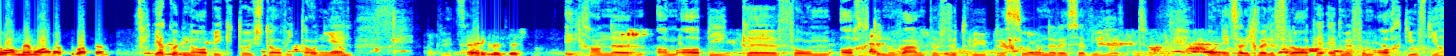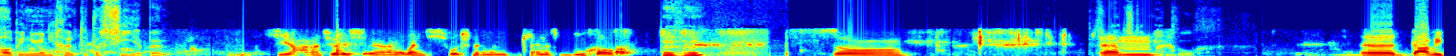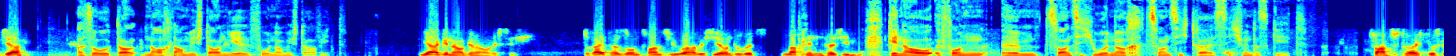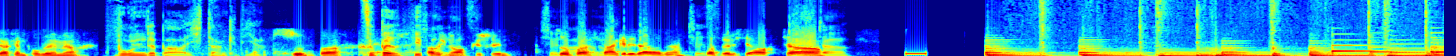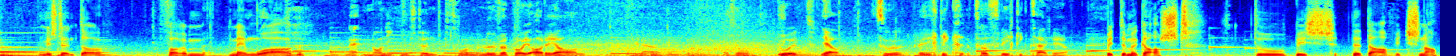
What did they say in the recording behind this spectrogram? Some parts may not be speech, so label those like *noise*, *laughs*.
Restaurant Memoir, das Sebastian. Ja, guten Abend, hier ist David Daniel. Hey, grüß dich. Ich habe ähm, am Abend äh, vom 8. November für drei Personen reserviert. Und jetzt wollte ich fragen, ob wir vom 8. auf die halbe 9 könnten das schieben Ja, natürlich. Äh, einen Moment, ich hole schnell mein kleines Buch raus. Mhm. So. Ähm, äh, David, ja? Also da, Nachname ist Daniel, Vorname ist David. Ja, genau, genau, richtig. Drei Personen, 20 Uhr habe ich hier und du willst nach hinten verschieben. Genau, von ähm, 20 Uhr nach 20.30 wenn das geht. 20 reicht, das ist gar kein Problem, ja. Wunderbar, ich danke dir. Super. Super, wir Habe ich mir aufgeschrieben. Schönen Super, Abend danke dir, David. Ne? Tschüss. Das wünsche ich dir auch. Ciao. Ciao. Wir stehen hier vor einem Memoir. Nein, noch nicht, wir stehen vor dem Löwenbräu-Areal. Genau. Also, Gut. ja, so richtig, so richtig zu sagen, ja. Mit einem Gast. Du bist der David Schnapp.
